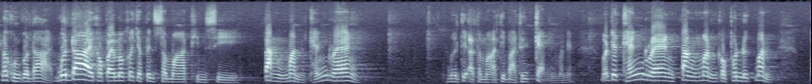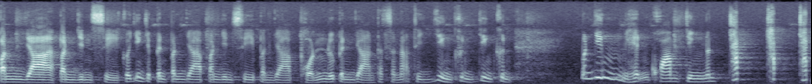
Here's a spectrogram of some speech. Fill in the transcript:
แล้วคุณก็ได้ เมื่อได้เข้าไปมันก็จะเป็นสมาธินรีตั้งมั่นแข็งแรง เหมือนที่อาตมาอธิบายถึงแก่นมันเนี่ยมันจะแข็งแรงตั้งมั่นก็พนึกมั่น ปัญญาปัญญินรีก็ยิ่งจะเป็นปัญญาปัญญินรีปัญญาผลหรือเป็นญาณทัศนะที่ยิ่งขึ้นยิ่งขึ้น มันยิ่งเห็นความจริงนั้นชัดชัดชัด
